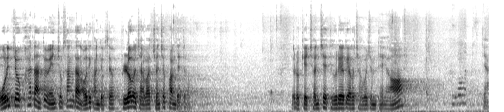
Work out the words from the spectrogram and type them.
오른쪽 하단 또 왼쪽 상단 어디 관계없어요. 블럭을 잡아서 전체 포함되도록. 이렇게 전체 드래그하고 잡아주면 돼요. 자,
